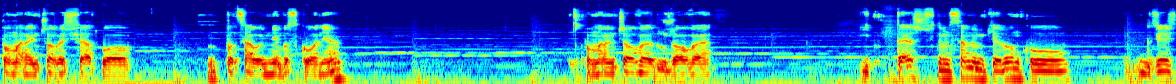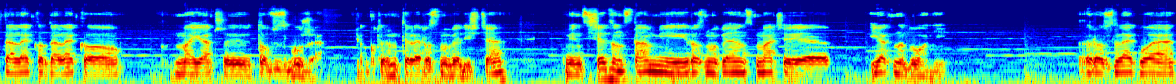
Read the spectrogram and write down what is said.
pomarańczowe światło po całym nieboskłonie. Pomarańczowe, różowe. I też w tym samym kierunku, gdzieś daleko, daleko majaczy to wzgórze, o którym tyle rozmawialiście. Więc siedząc tam i rozmawiając, macie je jak na dłoni. Rozległe,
